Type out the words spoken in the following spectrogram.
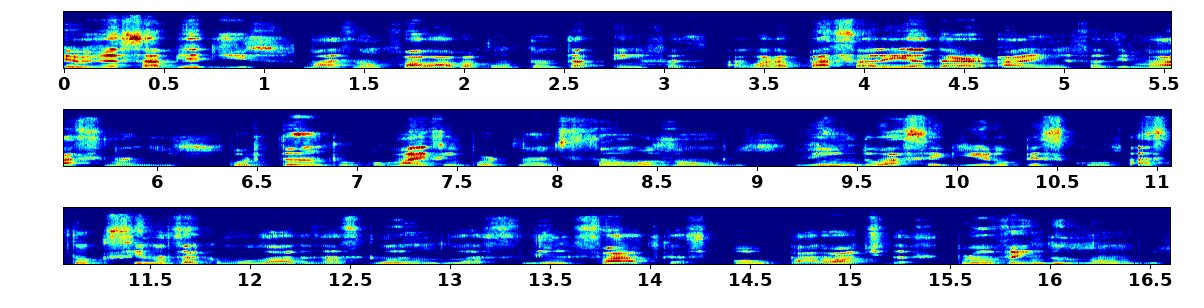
Eu já sabia disso, mas não falava com tanta ênfase. Agora passarei a dar a ênfase máxima nisso. Portanto, o mais importante são os ombros, vindo a seguir o pescoço. As toxinas acumuladas nas glândulas linfáticas ou parótidas provêm dos ombros.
